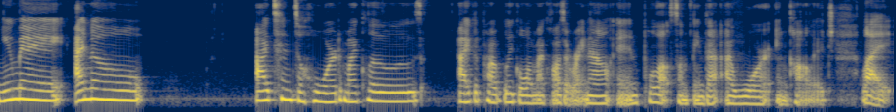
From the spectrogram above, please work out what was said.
you may, I know I tend to hoard my clothes. I could probably go in my closet right now and pull out something that I wore in college. Like,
